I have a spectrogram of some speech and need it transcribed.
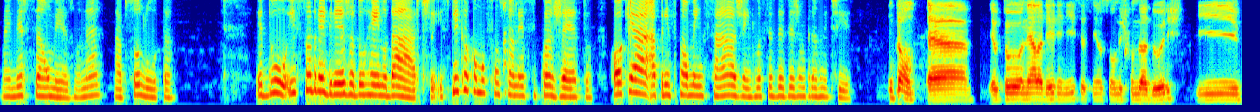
Uma imersão mesmo, né? Absoluta. Edu, e sobre a Igreja do Reino da Arte? Explica como funciona esse projeto. Qual que é a, a principal mensagem que vocês desejam transmitir? Então, é, eu estou nela desde o início, assim, eu sou um dos fundadores. E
